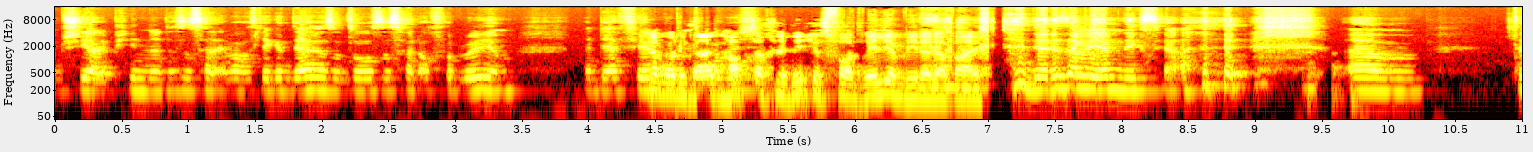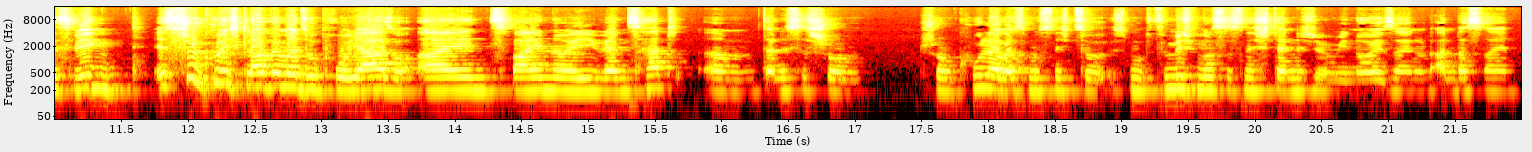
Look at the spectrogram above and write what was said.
im Ski Alpin, ne, das ist halt einfach was Legendäres und so ist es halt auch Fort William. Wenn der Film. Ja, wollte ich sagen, Hauptsache für dich ist Fort William wieder dabei. ja, das haben wir eben nichts, ja. ähm, deswegen ist schon cool. Ich glaube, wenn man so pro Jahr so ein, zwei neue Events hat, ähm, dann ist es schon schon cool, aber es muss nicht so, es, für mich muss es nicht ständig irgendwie neu sein und anders sein.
